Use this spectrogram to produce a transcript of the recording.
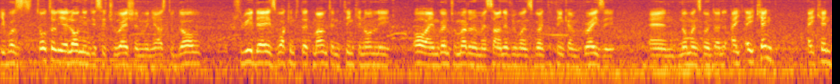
He was totally alone in this situation when he has to go three days walking to that mountain thinking only, oh, I'm going to murder my son. Everyone's going to think I'm crazy, and no one's going to. I, I can't I can't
